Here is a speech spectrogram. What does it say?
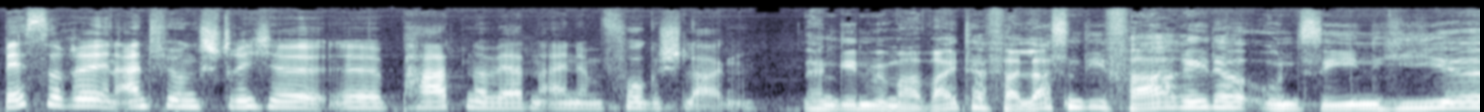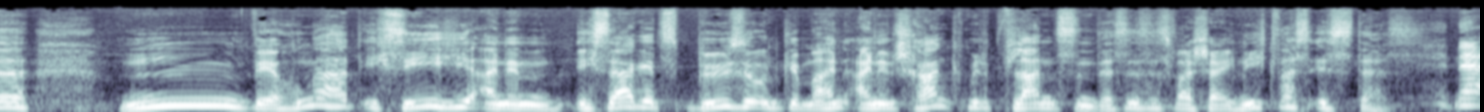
bessere, in Anführungsstriche, äh, Partner werden einem vorgeschlagen. Dann gehen wir mal weiter, verlassen die Fahrräder und sehen hier, hm, wer Hunger hat, ich sehe hier einen, ich sage jetzt böse und gemein, einen Schrank mit Pflanzen. Das ist es wahrscheinlich nicht. Was ist das? Na,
